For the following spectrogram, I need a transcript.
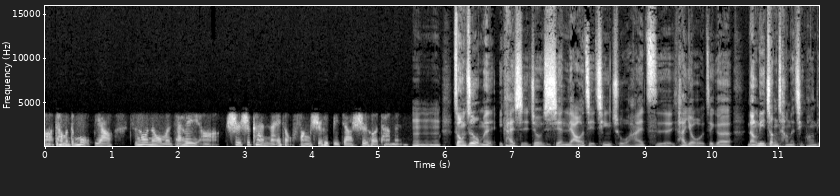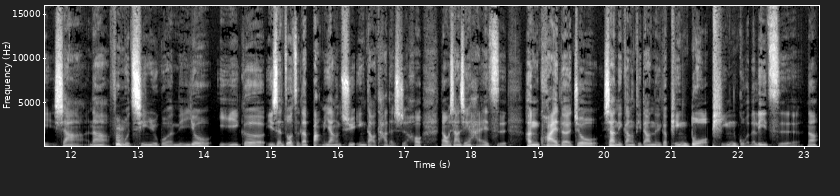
啊他们的目标。之后呢，我们才会啊试试看哪一种方式会比较适合他们。嗯嗯嗯。总之，我们一开始就先了解清楚孩子他有这个能力正常的情况底下，那父母亲如果你又以一个以身作则的榜样去引导他的时候，那我相信孩子很快的就像你刚刚提到那个苹果苹果的例子，那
